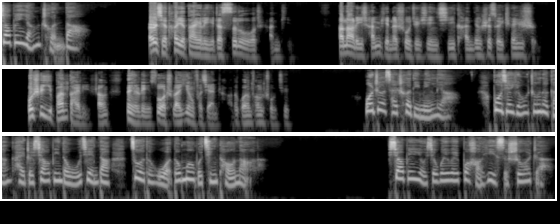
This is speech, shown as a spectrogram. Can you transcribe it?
肖斌扬唇道：“而且他也代理着思路的产品，他那里产品的数据信息肯定是最真实的，不是一般代理商那里做出来应付检查的官方数据。”我这才彻底明了，不觉由衷的感慨着肖斌的无间道做的我都摸不清头脑了。肖斌有些微微不好意思，说着：“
